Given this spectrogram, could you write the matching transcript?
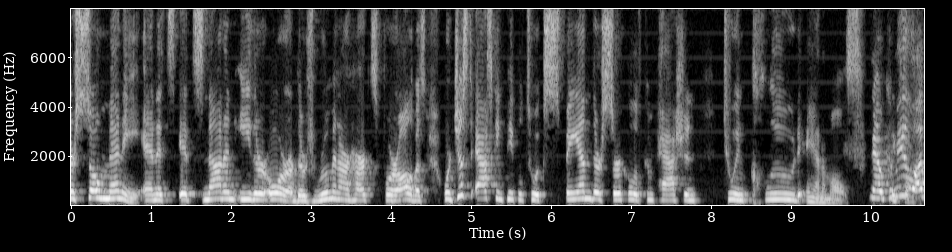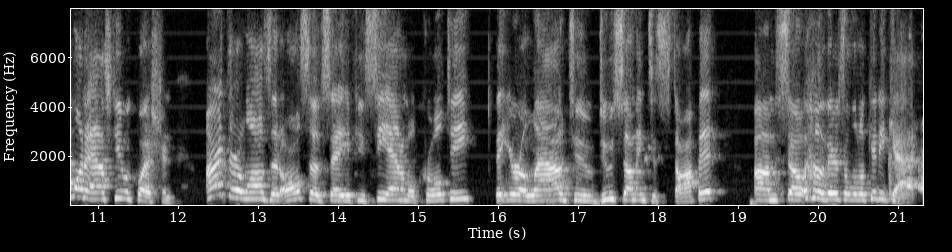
There's so many and it's it's not an either or. There's room in our hearts for all of us. We're just asking people to expand their circle of compassion to include animals. Now, Camille, I want to ask you a question. Aren't there laws that also say if you see animal cruelty, that you're allowed to do something to stop it? Um, so, oh, there's a little kitty cat.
